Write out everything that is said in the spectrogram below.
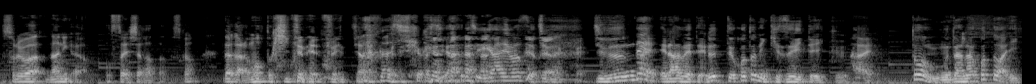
それは何がお伝えしたかったんですか？だからもっと聞いてね、じゃなくて。違う違う、違いますよ。自分で選べてるっていうことに気づいていくはい。と、無駄なことは一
